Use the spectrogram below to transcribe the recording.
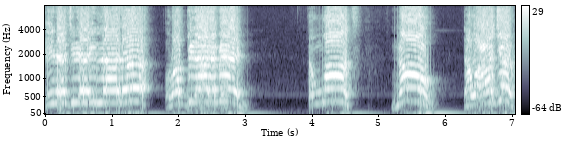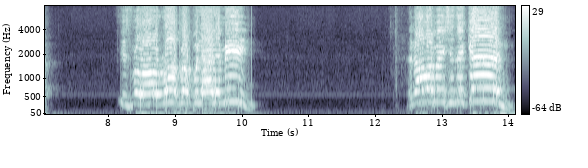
إن أجري إلا على رب العالمين And what? No! Our Ajr is from our Rabb Rabbul Alameen. And Allah mentions again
